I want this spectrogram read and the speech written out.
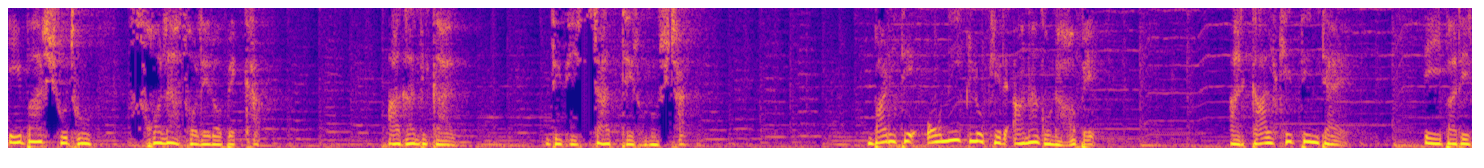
এবার শুধু ফলাফলের অপেক্ষা। আগামীকাল দিদি শ্রাদ্ধের অনুষ্ঠান। বাড়িতে অনেক লোকের আনাগোনা হবে। আর কালকের দিনটায় এইবারের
